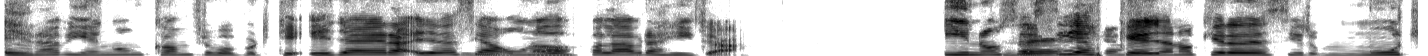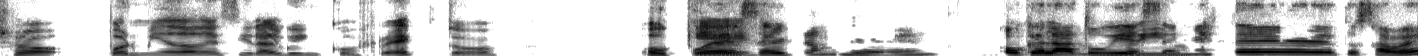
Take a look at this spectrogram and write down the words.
Era bien uncomfortable porque ella era, ella decía Sí, una o no. dos palabras y ya. Y no sé si es que ella no quiere decir mucho por miedo a decir algo incorrecto o Puede que ser también. O que la tuviesen, este, tú sabes,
